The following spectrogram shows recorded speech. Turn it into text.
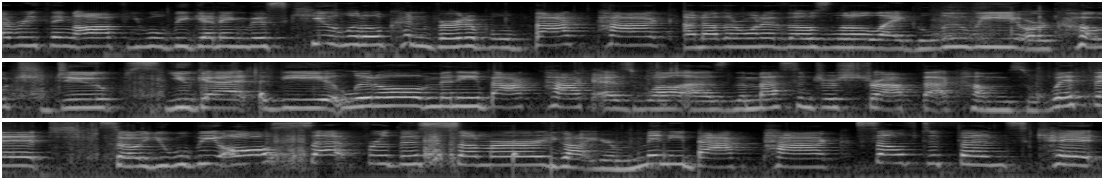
everything off, you will be getting this cute little convertible backpack. Another one of those little like Louis or Coach dupes. You get the little mini backpack as well as the messenger strap that comes with it. So you will be all set for this summer. You got your mini backpack, self-defense kit,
